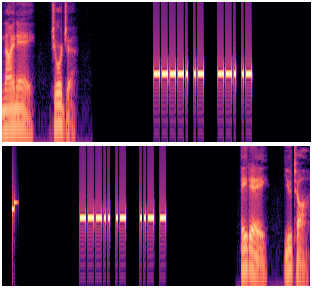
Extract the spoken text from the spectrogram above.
9A, Georgia. Eight A, Utah.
